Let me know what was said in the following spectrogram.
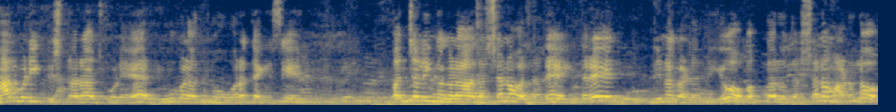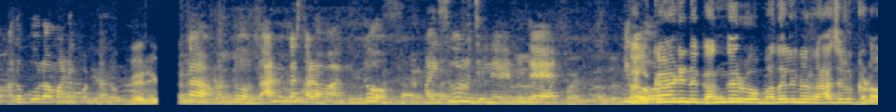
ನಾಲ್ವಡಿ ಕೃಷ್ಣರಾಜ್ ಒಡೆಯರ್ ಇವುಗಳನ್ನು ಹೊರತೆಗೆಸಿ ಪಂಚಲಿಂಗಗಳ ದರ್ಶನವಲ್ಲದೆ ಇತರೆ ದಿನಗಳಲ್ಲಿಯೂ ಭಕ್ತರು ದರ್ಶನ ಮಾಡಲು ಅನುಕೂಲ ಮಾಡಿಕೊಟ್ಟರು. ಮತ್ತು ಧಾರ್ಮಿಕ ಸ್ಥಳವಾಗಿದ್ದು ಮೈಸೂರು ಜಿಲ್ಲೆಯಲ್ಲಿದೆ. ಕಲ್ಕಾಡಿನ ಗಂಗರು ಮೊದಲಿನ ರಾಜರು ಕಣೋ.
